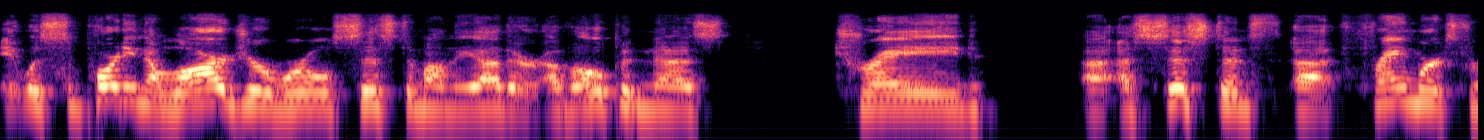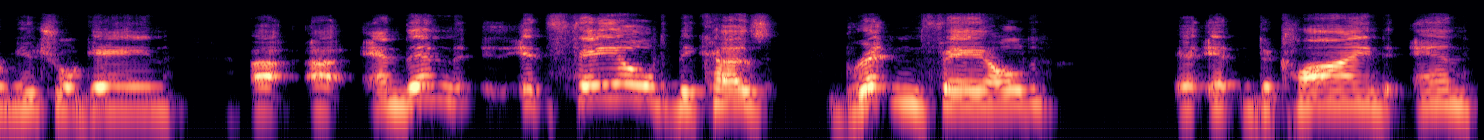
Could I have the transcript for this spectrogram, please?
it was supporting a larger world system on the other of openness, trade, uh, assistance, uh, frameworks for mutual gain. Uh, uh, and then it failed because Britain failed, it, it, declined, and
